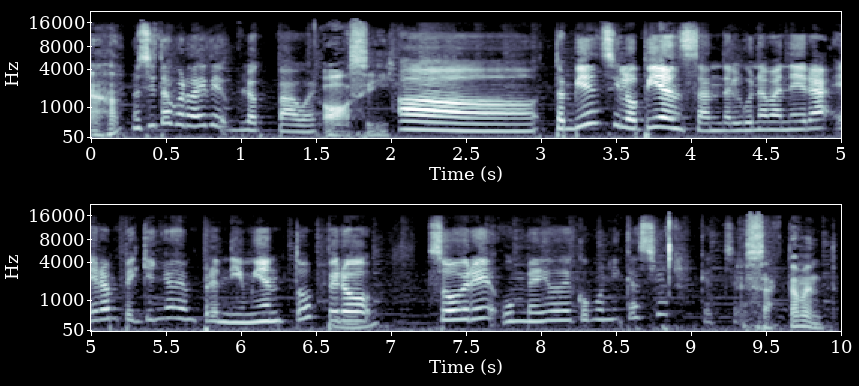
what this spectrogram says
Ajá. No sé si te acordáis de Block Power. Oh, sí. Ah, también si lo piensan de alguna manera, eran pequeños emprendimientos, pero. Sobre un medio de comunicación, ¿cachai? Exactamente.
